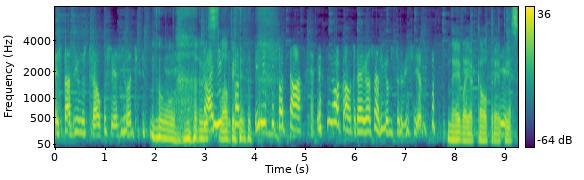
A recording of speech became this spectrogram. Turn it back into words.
es tā biju uztraukusies ļoti. Nu, Tā viss īsti labi. pat, īsti pat tā nokautrējos ar jums tur visiem. Nevajag kautrēties.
